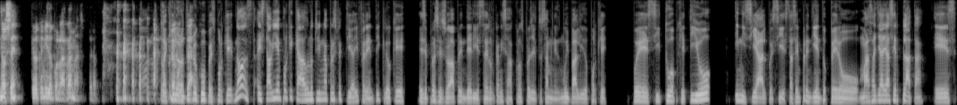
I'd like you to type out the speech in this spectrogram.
No sé, creo que me he ido por las ramas, pero... tranquilo, no te preocupes, porque no, está bien porque cada uno tiene una perspectiva diferente y creo que ese proceso de aprender y estar organizado con los proyectos también es muy válido porque, pues, si tu objetivo inicial, pues sí, estás emprendiendo, pero más allá de hacer plata, es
